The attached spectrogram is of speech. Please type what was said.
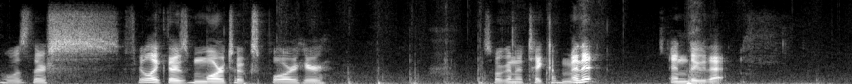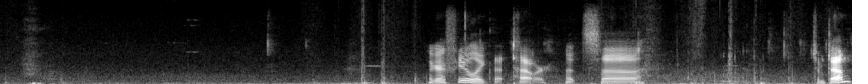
Was there... I feel like there's more to explore here. So we're gonna take a minute and do that. Like, I feel like that tower. Let's, uh... Jump down?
